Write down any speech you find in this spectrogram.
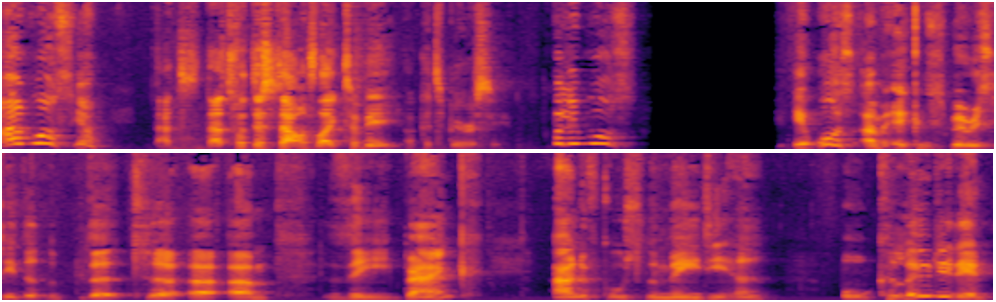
I was, yeah. That's that's what this sounds like to me—a conspiracy. It was. I mean, a conspiracy that the, that uh, uh, um, the bank and of course the media all colluded in.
